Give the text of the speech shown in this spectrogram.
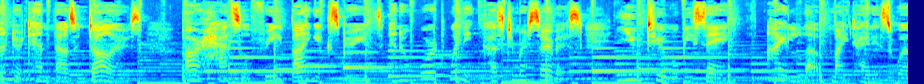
under $10,000, our hassle free buying experience and award winning customer service, you too will be saying, I love my Titus Will.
